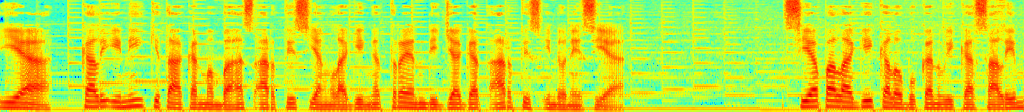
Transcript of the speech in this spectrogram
Iya, kali ini kita akan membahas artis yang lagi ngetren di jagat artis Indonesia. Siapa lagi kalau bukan Wika Salim,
